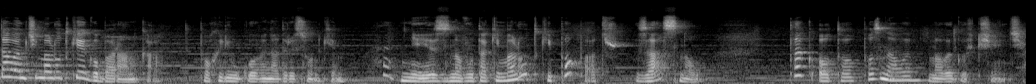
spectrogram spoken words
Dałem ci malutkiego baranka. Pochylił głowę nad rysunkiem. Hm, Nie jest znowu taki malutki, popatrz, zasnął. Tak oto poznałem małego księcia.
